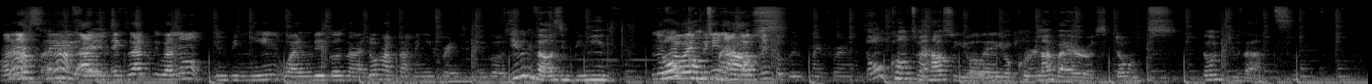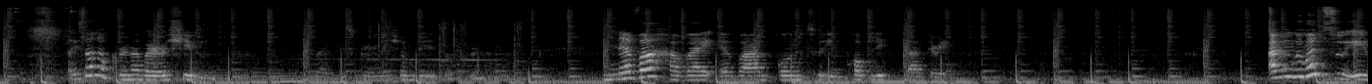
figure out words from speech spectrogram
Honestly, I don't have I'm exactly. We're not in Benin, we're in Lagos, and I don't have that many friends in Lagos. Even if I was in Benin, no, don't if I in come to Benin, my I would house. met up with my friends. don't come to my house with your, like- your coronavirus. Don't. Don't do that. Is that not coronavirus shaming? Like discrimination based. Never have I ever gone to a public gathering. I mean, we went to a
